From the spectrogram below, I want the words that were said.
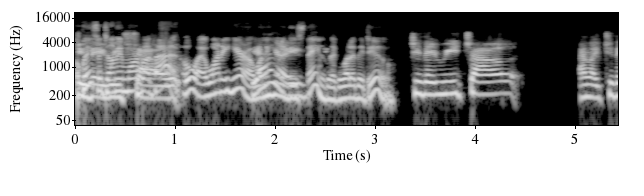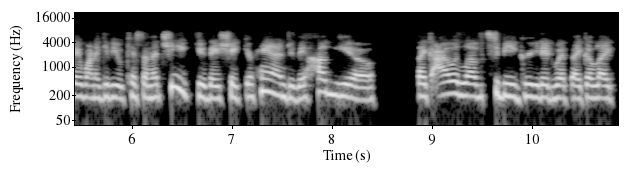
Oh, do okay, so tell me more about that. Oh, I want to hear. I want to Yeah, hear these things. Like, what do they do? do they reach out and like do they want to give you a kiss on the cheek do they shake your hand do they hug you like i would love to be greeted with like a like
